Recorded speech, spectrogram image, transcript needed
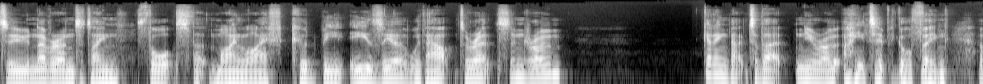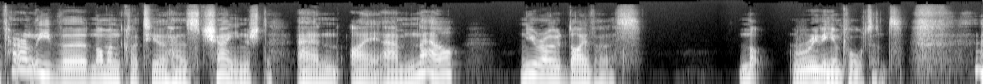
to never entertain thoughts that my life could be easier without Tourette syndrome. Getting back to that neuroatypical thing, apparently the nomenclature has changed, and I am now neurodiverse. Not really important.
